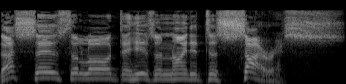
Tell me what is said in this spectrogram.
Thus says the Lord to his anointed, to Cyrus,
